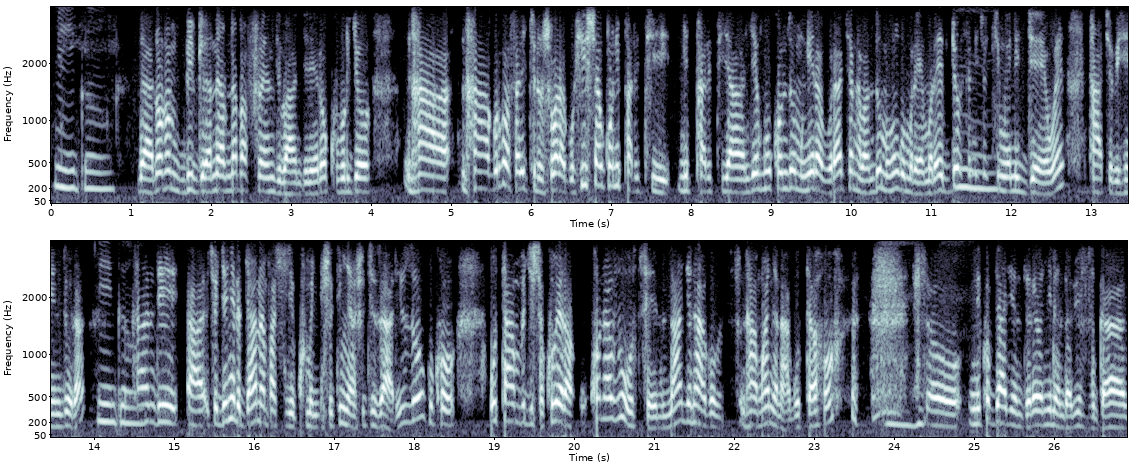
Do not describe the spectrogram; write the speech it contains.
Noneho mbibwira na- n'abafrenzi banjye rero ku buryo ntago rwose ari ikintu ushobora guhisha kuko ni pariti ni pariti yanjye nk'uko ndi umwirabura cyangwa nkaba ndi umuhungu muremure byose Mm. ni cyo kimwe ni jyewe ntacyo bihindura. Kandi ah, icyo gihe nyine byanamfashije kumenya inshuti nyanshuti izo ari zo kuko utamvugisha kubera uko navutse nanjye ntago nta mwanya nagutaho. Niko byagenze rero nyine ndabivuga.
